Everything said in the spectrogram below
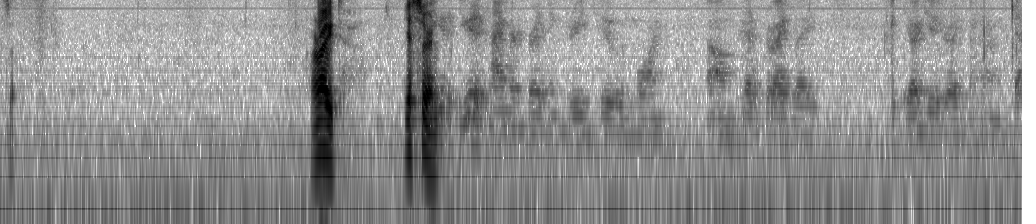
So, all right, yes, sir. You get, you get a timer for I think three, two, and one. Um, that's provided by the judges or like someone on staff.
